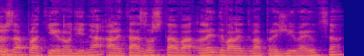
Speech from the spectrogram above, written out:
to zaplatí rodina, ale tá zostáva ledva, ledva prežívajúca,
